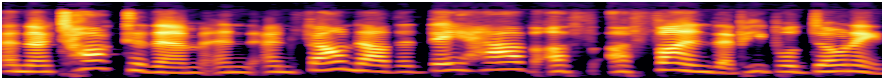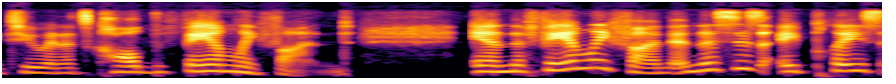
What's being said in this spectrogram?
and I talked to them and and found out that they have a, a fund that people donate to, and it's called the Family Fund. And the Family Fund, and this is a place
